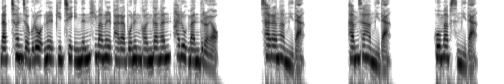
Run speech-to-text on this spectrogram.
낙천적으로 늘 빛이 있는 희망을 바라보는 건강한 하루 만들어요. 사랑합니다. 감사합니다. 고맙습니다.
